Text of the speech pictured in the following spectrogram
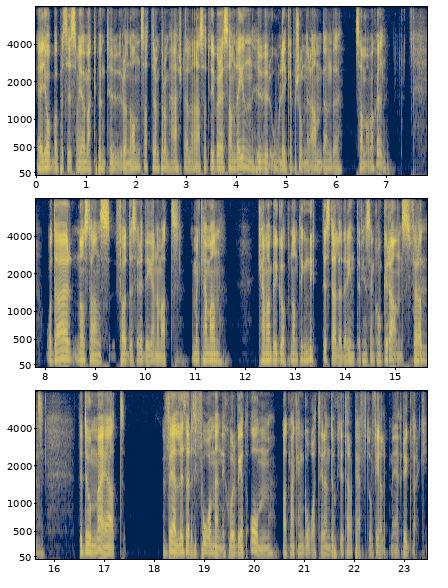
eh, jobbar precis som man gör med akupunktur och någon satte den på de här ställena. Så att vi började samla in hur olika personer använde samma maskin. Och där någonstans föddes idén om att ja, men kan, man, kan man bygga upp någonting nytt istället där det inte finns en konkurrens? För mm. att det dumma är att väldigt, väldigt få människor vet om att man kan gå till en duktig terapeut och få hjälp med ryggverk.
